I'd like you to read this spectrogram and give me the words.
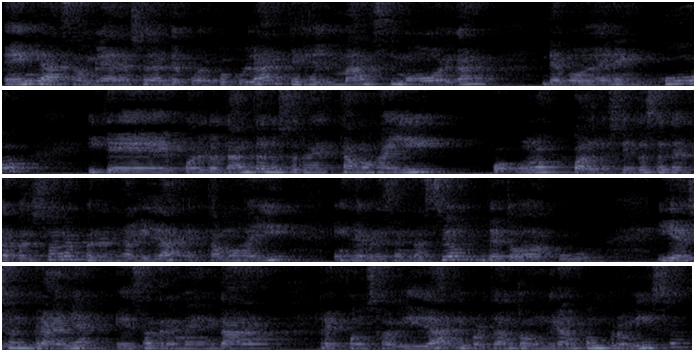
en la Asamblea Nacional del Poder Popular, que es el máximo órgano de poder en Cuba y que por lo tanto nosotros estamos allí unos 470 personas, pero en realidad estamos allí en representación de toda Cuba. Y eso entraña esa tremenda responsabilidad y por tanto un gran compromiso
